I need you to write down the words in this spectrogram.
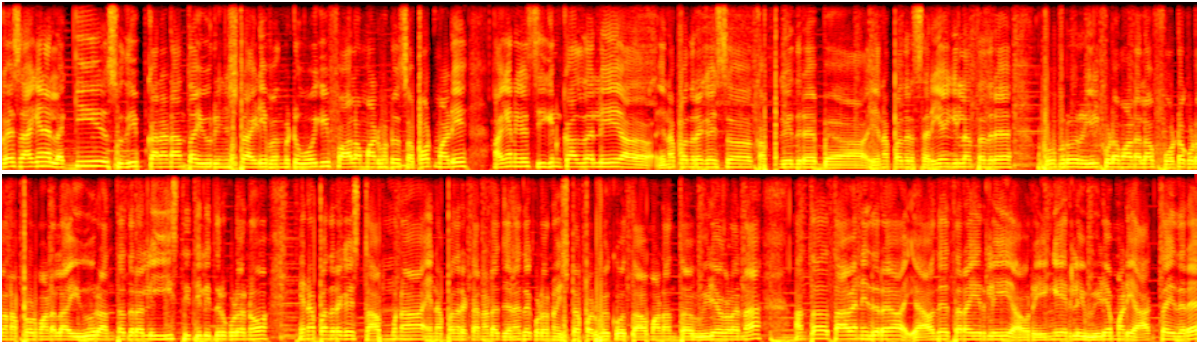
ಗೈಸ್ ಹಾಗೆಯೇ ಲಕ್ಕಿ ಸುದೀಪ್ ಕನ್ನಡ ಅಂತ ಇವ್ರ ಇನ್ಸ್ಟಾ ಐ ಡಿ ಬಂದ್ಬಿಟ್ಟು ಹೋಗಿ ಫಾಲೋ ಮಾಡಿಬಿಟ್ಟು ಸಪೋರ್ಟ್ ಮಾಡಿ. ಹಾಗೇನೆ ಗೈಸ್ ಈಗಿನ ಕಾಲದಲ್ಲಿ ಏನಪ್ಪ ಅಂದರೆ ಗೈಸ್ ಬ- ಏನಪ್ಪ ಅಂದರೆ ಸರಿಯಾಗಿಲ್ಲ ಅಂತಂದರೆ ಒಬ್ಬರು ರೀಲ್ ಕೂಡ ಮಾಡಲ್ಲ ಫೋಟೋ ಕೂಡ ಅಪ್ಲೋಡ್ ಮಾಡಲ್ಲ, ಇವ್ರು ಅಂಥದ್ರಲ್ಲಿ ಈ ಸ್ಥಿತಿಲಿ ಇದ್ದರೂ ಕೂಡ ಏನಪ್ಪ ಅಂದರೆ ಗೈಸ್ ತಮ್ಮನ್ನ, ಏನಪ್ಪ ಅಂದರೆ ಕನ್ನಡ ಜನತೆ ಕೂಡ ಇಷ್ಟಪಡಬೇಕು, ತಾವು ಮಾಡೋಂಥ ವೀಡಿಯೋಗಳನ್ನು ಅಂತ ತಾವೇನಿದ್ದಾರೆ? ಯಾವುದೇ ಥರ ಇರಲಿ, ಅವ್ರು ಹೆಂಗೆ ಇರಲಿ ವೀಡಿಯೋ ಮಾಡಿ ಹಾಕ್ತಾ ಇದ್ದಾರೆ.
